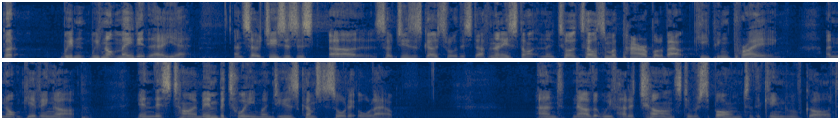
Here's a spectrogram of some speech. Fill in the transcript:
But we, we've not made it there yet. And so Jesus, is, uh, so Jesus goes through all this stuff, and then he, start, and he t- tells them a parable about keeping praying and not giving up in this time, in between when Jesus comes to sort it all out, and now that we've had a chance to respond to the kingdom of God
